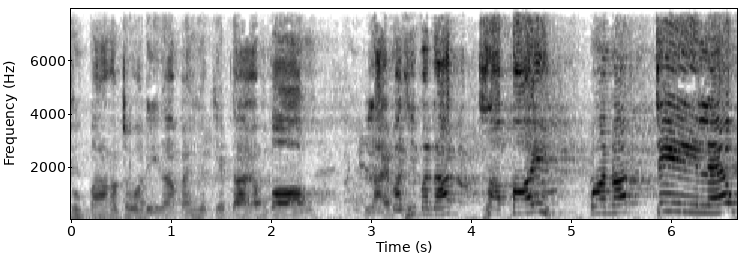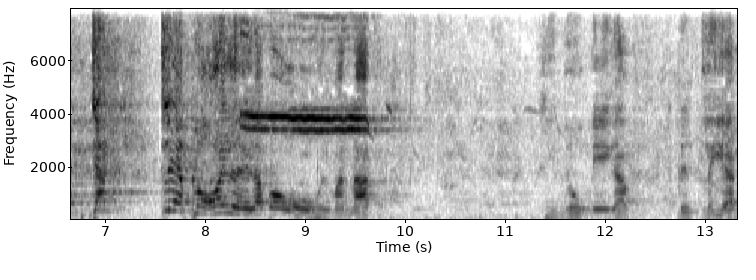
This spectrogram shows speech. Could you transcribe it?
ถูกมาครับจังหวะนี้ครับแม่ยังเก็บได้ครับผู้กอง ไหลมาที่มานัทสับไป มานัทจี้แล้วจัดเรียบร้อยเลยครับ โอ้ยมานัทยิงลูกนี้ครับเลียดเลียด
